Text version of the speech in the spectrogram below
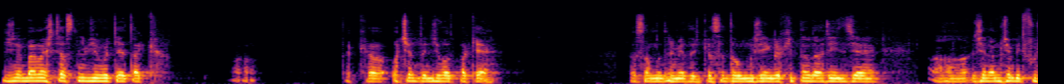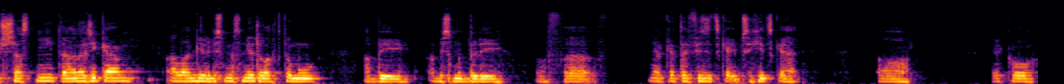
když nebudeme šťastní v životě, tak, uh, tak o čem ten život pak je? A samozřejmě teďka se toho může někdo chytnout a říct, že, uh, že nemůžeme být furt šťastní, to já neříkám, ale měli bychom směřovat k tomu, aby, aby jsme byli v, v nějaké té fyzické i psychické uh, jako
